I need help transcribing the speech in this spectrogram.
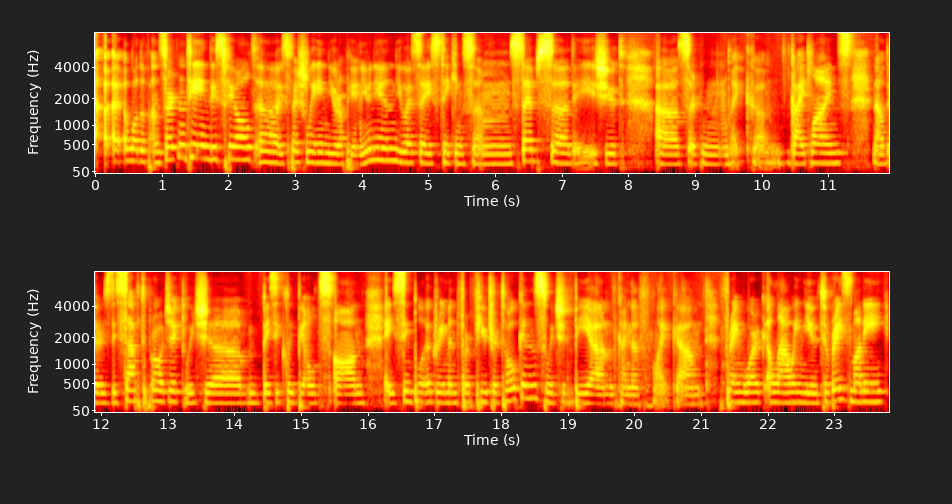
a, a lot of uncertainty in this field, uh, especially in European Union. USA is taking some steps. Uh, they issued uh, certain like um, guidelines. Now there is the SAFT project, which um basically builds on a simple, agreement for future tokens, which would be um, kind of like um, framework allowing you to raise money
